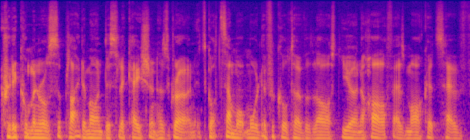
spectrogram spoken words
critical mineral supply demand dislocation has grown. It's got somewhat more difficult over the last year and a half as markets have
